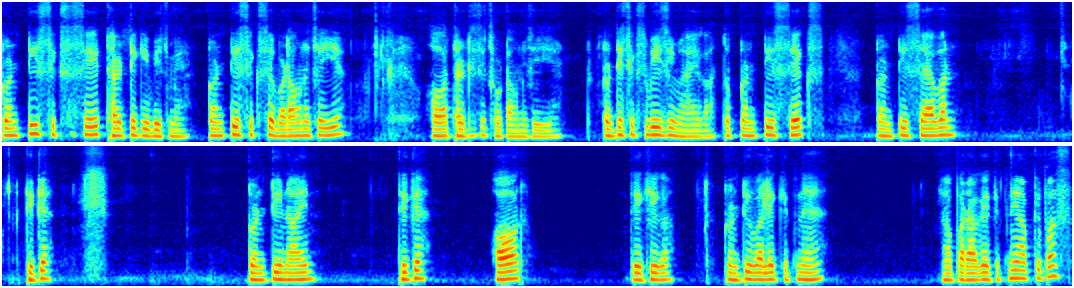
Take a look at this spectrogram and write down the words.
ट्वेंटी सिक्स से थर्टी के बीच में, ट्वेंटी सिक्स से बड़ा होना चाहिए और थर्टी से छोटा होना चाहिए। ट्वेंटी सिक्स भी इसी में आएगा। तो ट्वेंटी सिक्स, ट्वेंटी सेवन, ठीक है? ट्वेंटी नाइन ठीक है? और देखिएगा, ट्वेंटी वाले कितने हैं? यहाँ पर आ गए कितने आपके पास?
